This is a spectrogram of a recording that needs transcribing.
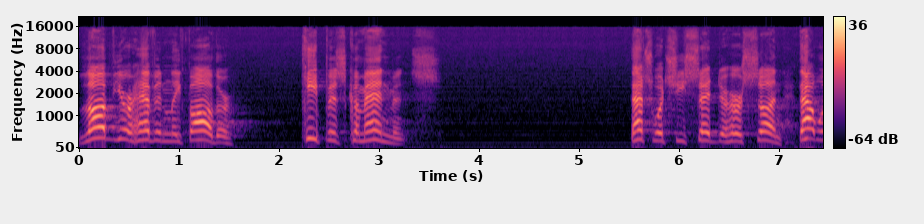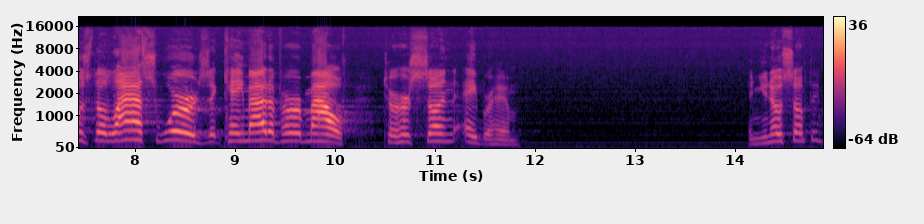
Love your heavenly Father, keep his commandments. That's what she said to her son. That was the last words that came out of her mouth to her son Abraham. And you know something?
